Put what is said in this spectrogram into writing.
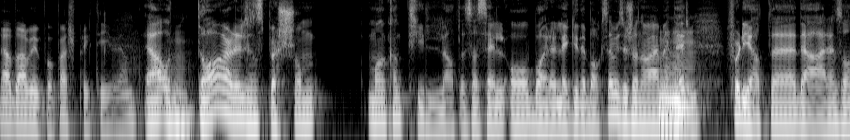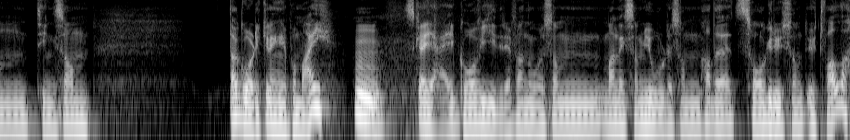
Ja, da er vi på perspektiv igjen. Ja, og Mm. da er det liksom spørs om man kan tillate seg selv å bare legge det bak seg, hvis du skjønner hva jeg mener. Mm. Fordi at eh, det er en sånn ting som Da går det ikke lenger på meg. Mm, Skal jeg gå videre fra noe som man liksom gjorde som hadde et så grusomt utfall? da?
